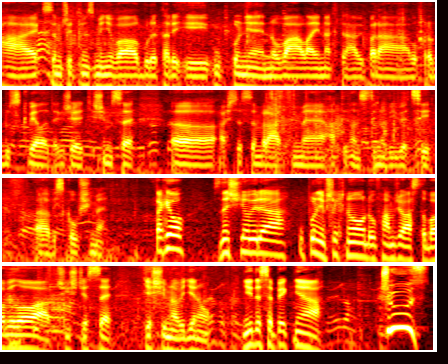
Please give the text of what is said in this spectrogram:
a jak jsem předtím zmiňoval, bude tady i úplně nová linea, která vypadá opravdu skvěle, takže těším se, eh, až se sem vrátíme a tyhle ty nové věci eh, vyzkoušíme. Tak jo, z dnešního videa úplně všechno, doufám, že vás to bavilo a příště se těším na viděnou. Mějte se pěkně a čus!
